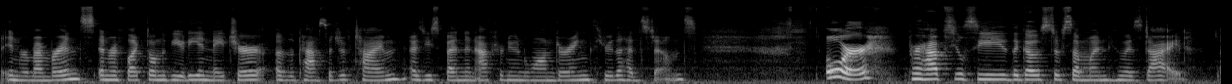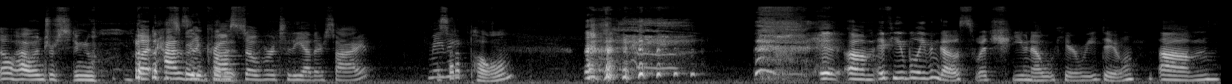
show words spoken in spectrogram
in remembrance and reflect on the beauty and nature of the passage of time as you spend an afternoon wandering through the headstones. Or perhaps you'll see the ghost of someone who has died Oh, how interesting. but Nice way to hasn't crossed over to the other side. Maybe. Is that a poem? it, um, if you believe in ghosts, which you know here we do, um,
